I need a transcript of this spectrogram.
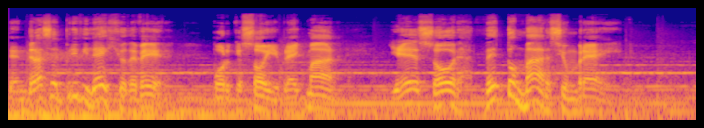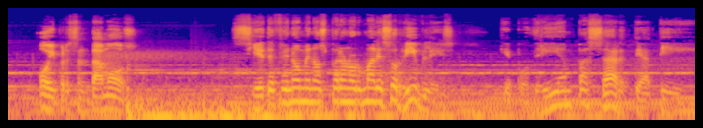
tendrás el privilegio de ver, porque soy Blakeman y es hora de tomarse un break. Hoy presentamos 7 fenómenos paranormales horribles que podrían pasarte a ti.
